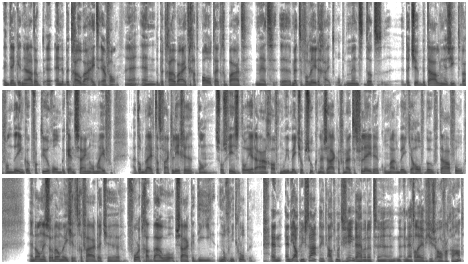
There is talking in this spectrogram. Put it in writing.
Ik denk inderdaad ook, uh, en de betrouwbaarheid ervan. Hè? En de betrouwbaarheid gaat altijd gepaard met, uh, met de volledigheid. Op het moment dat, dat je betalingen ziet waarvan de inkoopfacturen onbekend zijn, om maar even, dan blijft dat vaak liggen. Dan, zoals Vincent al eerder aangaf, moet je een beetje op zoek naar zaken vanuit het verleden. Komt maar een beetje half boven tafel. En dan is er wel een beetje het gevaar dat je voort gaat bouwen op zaken die nog niet kloppen. En, en die, administratie, die automatisering, daar hebben we het uh, net al eventjes over gehad.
